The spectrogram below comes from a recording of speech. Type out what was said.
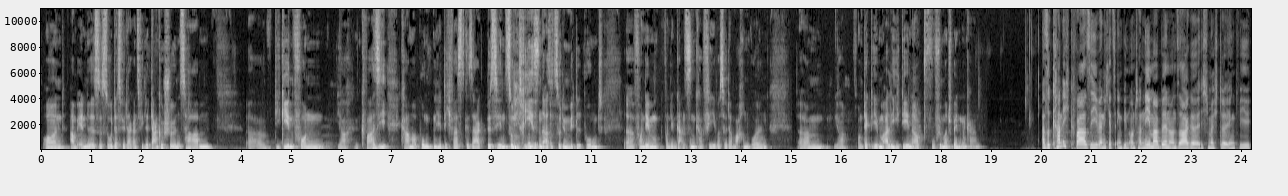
Und am Ende ist es so, dass wir da ganz viele Dankeschöns haben. Äh, die gehen von ja quasi Karma-Punkten hätte ich fast gesagt bis hin zum Tresen, also zu dem Mittelpunkt äh, von dem von dem ganzen Café, was wir da machen wollen. Ähm, ja und deckt eben alle Ideen ab, wofür man spenden kann. Also kann ich quasi, wenn ich jetzt irgendwie ein Unternehmer bin und sage, ich möchte irgendwie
